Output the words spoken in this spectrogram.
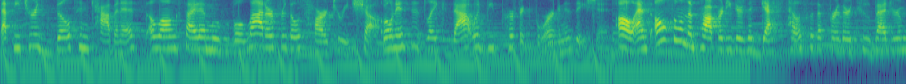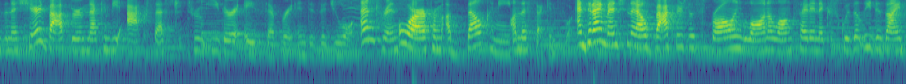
that features built-in cabinets alongside a movable ladder for those hard to reach shelves. Bonuses like that would be perfect for organization. Oh, and also on the property, there's a guest house with a further two bedrooms and a shared bathroom that can be accessed through either a separate individual entrance or from a balcony on the second floor. And did I mention that out back there's a sprawling lawn alongside an exquisitely designed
